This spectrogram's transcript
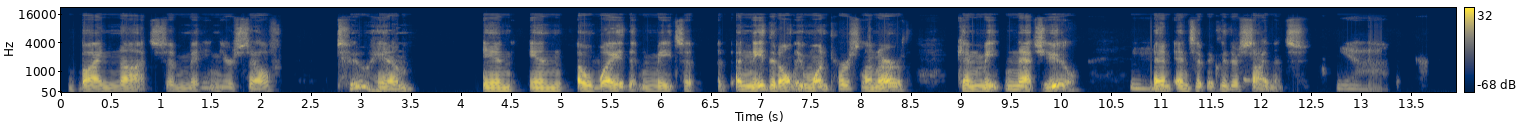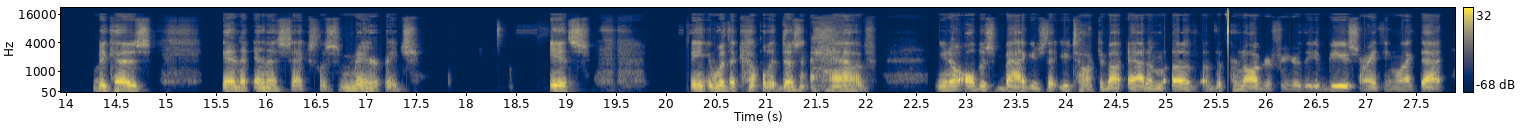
by not submitting yourself to him in in a way that meets a, a need that only one person on earth can meet and that's you. Mm-hmm. and and typically there's silence. Yeah. Because in in a sexless marriage it's with a couple that doesn't have you know all this baggage that you talked about adam of, of the pornography or the abuse or anything like that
